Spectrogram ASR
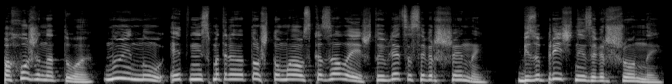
Похоже на то. Ну и ну, это несмотря на то, что Мао сказала ей, что является совершенной. Безупречной и завершенной.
